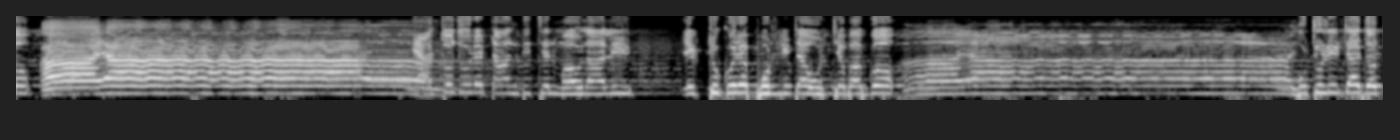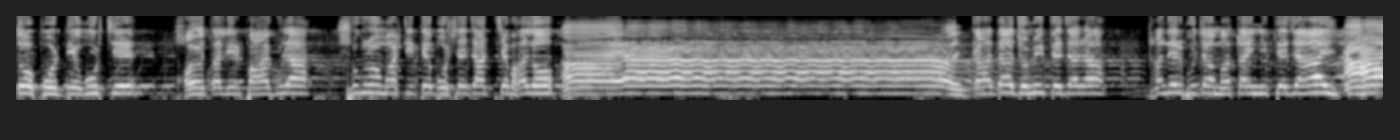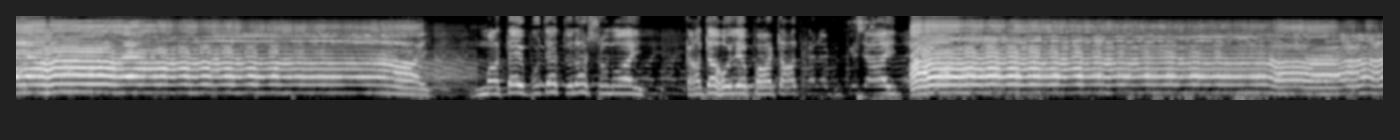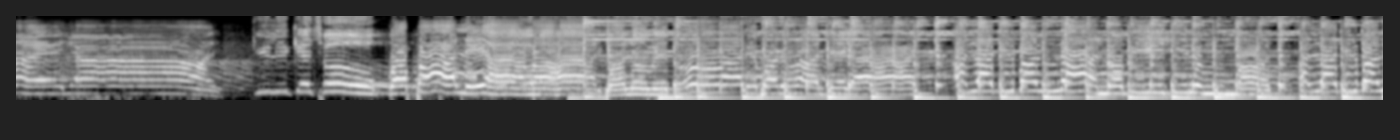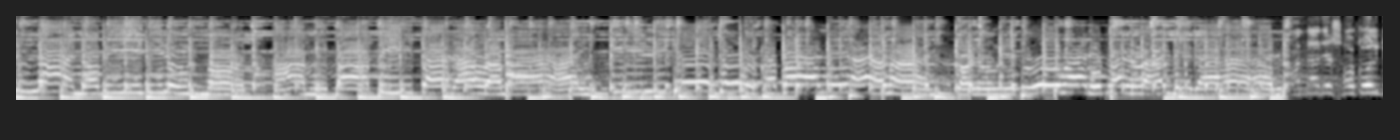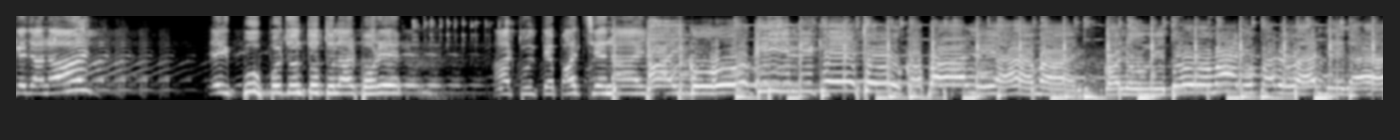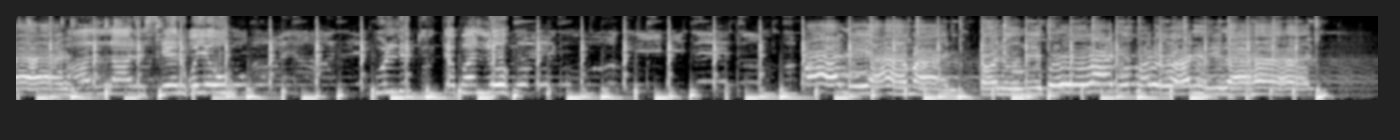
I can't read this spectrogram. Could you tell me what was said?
এত জোরে টান দিচ্ছেন মাওলা আলী। একটু করে পুটলিটা উঠছে ভাগ্য পুটুলিটা যত উপর দিয়ে উঠছে হয়ত আলীর পা গুলা শুকনো মাটিতে বসে যাচ্ছে ভালো। কাদা জমিতে যারা ধানের বোঝা মাথায় নিতে যাই। মাথায় বোঝা তোলার সময় কাদা হলে পাটা হাতখানা ঢুকে যায়। কি লিখেছো? কপালে আমার কলমে তোমার আপনাদের সকলকে জানাই এই বুক পর্যন্ত তোলার পরে আর তুলতে পারছে নাই আই গো কি লিখেছো কপালে আমার কলমে তোমার আল্লাহর শের হয়েও তুললে তুলতে পারল। কপালে আমার কলমে তোমার পরওয়ার দেগার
